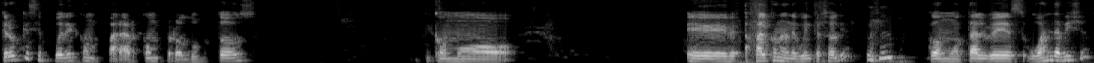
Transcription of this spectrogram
creo que se puede comparar con productos como eh, Falcon and the Winter Soldier, como tal vez WandaVision.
